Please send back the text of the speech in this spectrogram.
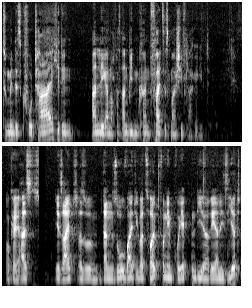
zumindest quotal hier den Anlegern noch was anbieten können, falls es mal Schieflage gibt. Okay, heißt, ihr seid also dann so weit überzeugt von den Projekten, die ihr realisiert,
